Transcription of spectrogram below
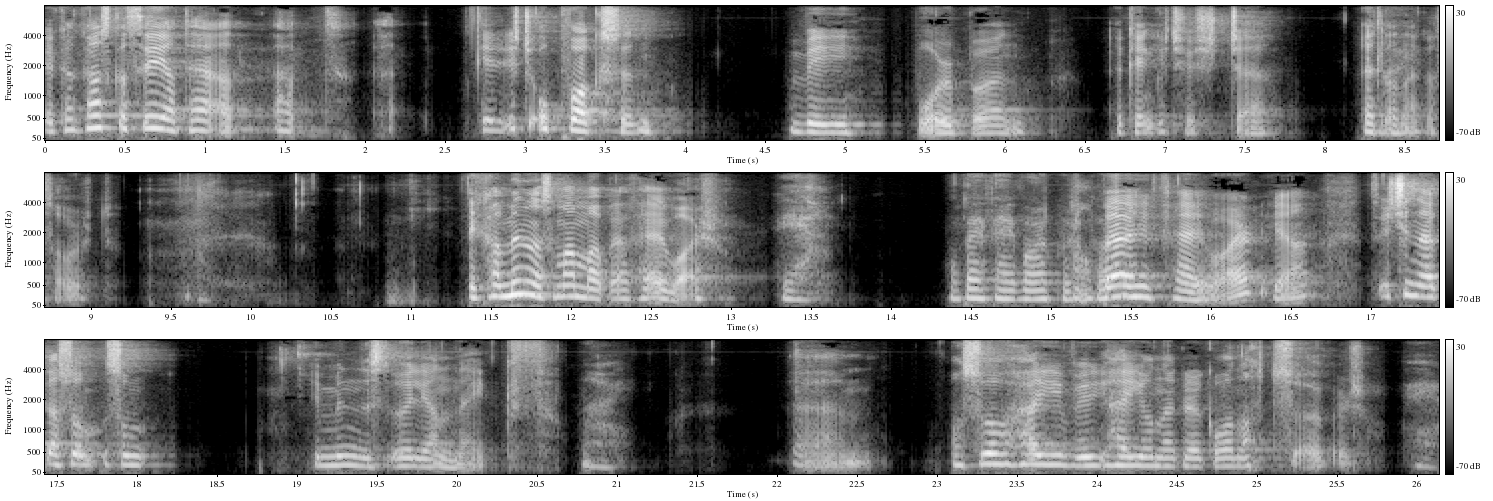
Jeg kan kanskje si at jeg, at, at jeg er ikke oppvoksen ved vår bøn, jeg kan ikke kyrkje, et eller annet sånt. Jeg kan minnes mamma på at jeg var. Ja. Yeah bare ble ferdig var på skolen? Hun bare fem år, ja. Så ikke noe som, som jeg minnes øye nekv. Nei. Um, og så har jeg vi har jo noen gå nattsøver. Ja.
